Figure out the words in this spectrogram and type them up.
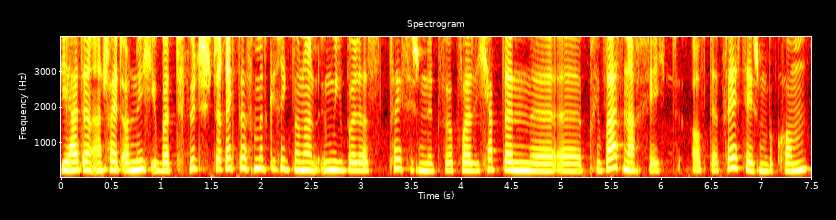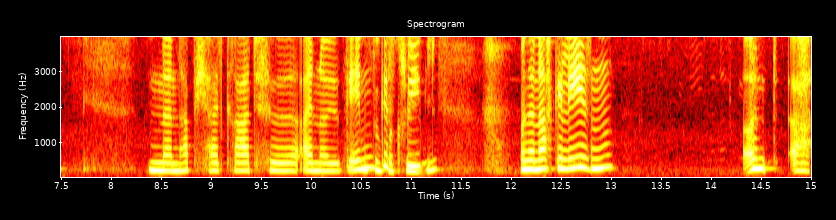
Die hat dann anscheinend auch nicht über Twitch direkt das mitgekriegt, sondern irgendwie über das PlayStation Network, weil ich habe dann eine äh, Privatnachricht auf der PlayStation bekommen. Und dann habe ich halt gerade für ein neues Game Super gestreamt creepy. und danach gelesen, und oh, da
